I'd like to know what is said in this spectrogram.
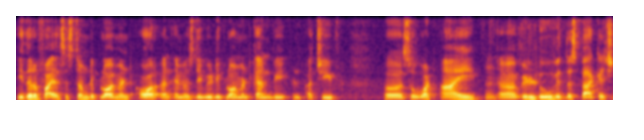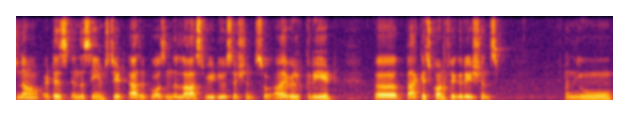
either a file system deployment or an msdb deployment can be achieved. Uh, so what I uh, will do with this package now it is in the same state as it was in the last video session. So I will create uh, package configurations. A new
